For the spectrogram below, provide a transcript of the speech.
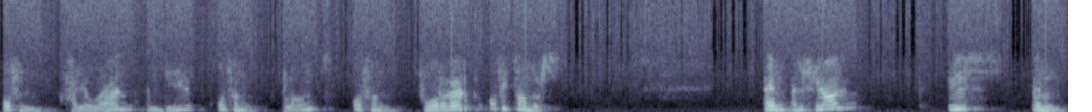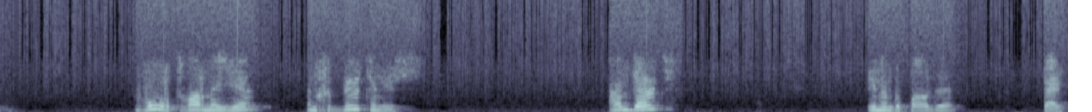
Of een hayawan, een dier, of een plant, of een voorwerp of iets anders en al-fi'al is een woord waarmee je een gebeurtenis aanduidt in een bepaalde tijd.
